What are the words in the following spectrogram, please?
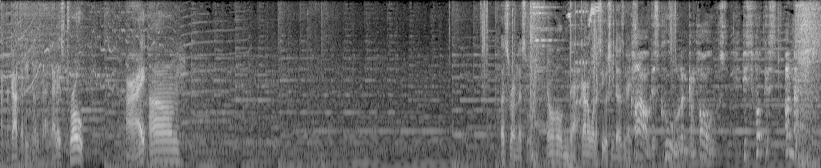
I forgot that he does that. That is true. All right. Um Let's run this one. No holding back. Kind of want to see what she does next. Cloud is cool and composed. He's focused, unmatched.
